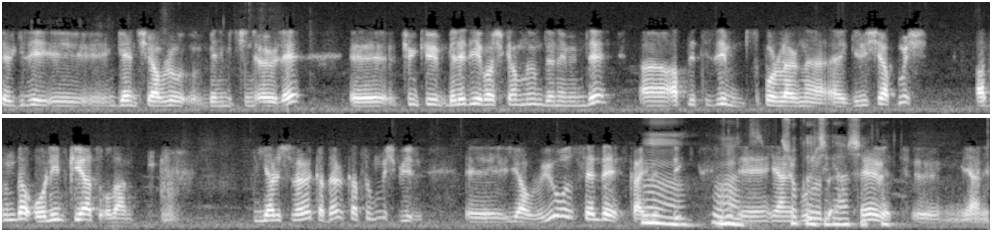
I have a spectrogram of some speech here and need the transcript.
sevgili e, genç yavru benim için öyle. E, çünkü belediye başkanlığım dönemimde a, atletizm sporlarına e, giriş yapmış. Adında olimpiyat olan yarışlara kadar katılmış bir e, yavruyu o selde kaybettik. Hmm, evet. E, yani Çok bunu acı gerçekten. Evet, e, yani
